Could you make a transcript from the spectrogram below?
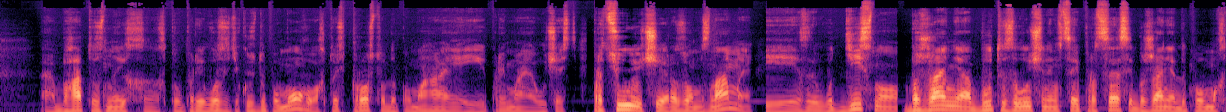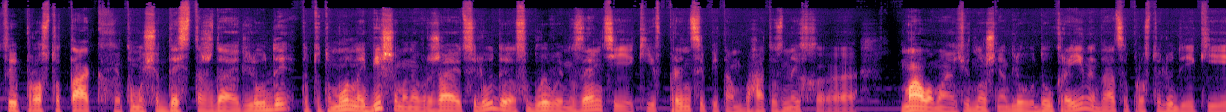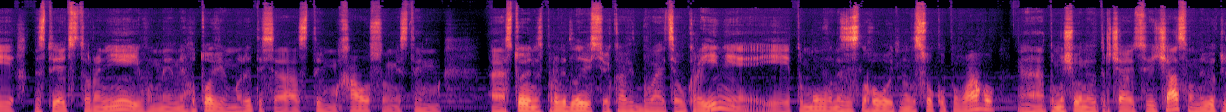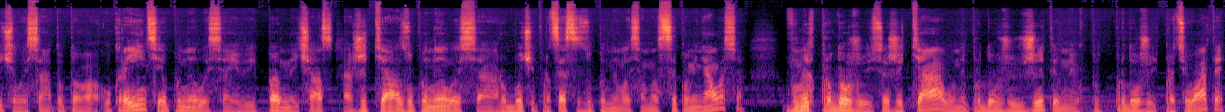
Е, багато з них е, хто перевозить якусь допомогу, а хтось просто допомагає і приймає участь, працюючи разом з нами. І от дійсно бажання бути залученим в цей процес і бажання допомогти просто так, тому що десь страждають люди. Тобто, тому найбільше мене вражають ці люди, особливо іноземці, які в принципі там багато з них. Е, мало мають відношення до до України, да це просто люди, які не стоять в стороні, і вони не готові миритися з тим хаосом і з тим з тою несправедливістю, яка відбувається в Україні, і тому вони заслуговують на високу повагу, е, тому що вони витрачають свій час. Вони виключилися. Тобто українці опинилися і в певний час життя зупинилося, робочі процеси зупинилися. У нас все помінялося. В них продовжується життя, вони продовжують жити, вони продовжують працювати.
